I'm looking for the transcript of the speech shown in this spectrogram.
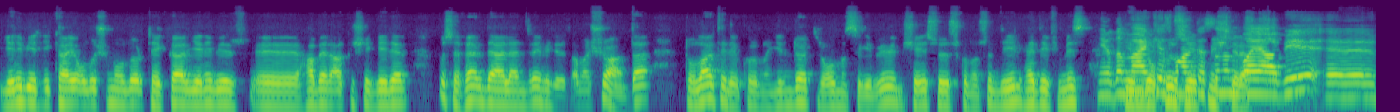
yeni bir hikaye oluşumu olur, tekrar yeni bir e, haber akışı gelir. Bu sefer değerlendirebiliriz. Ama şu anda dolar TL kurunun 24 lira olması gibi bir şey söz konusu değil. Hedefimiz Ya da Merkez 29-70 Bankası'nın lira. bayağı bir e,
